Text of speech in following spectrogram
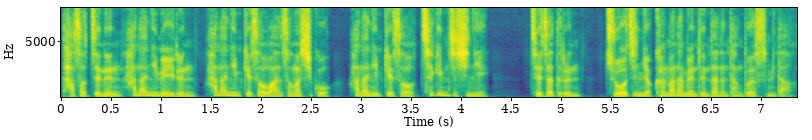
다섯째는 하나님의 일은 하나님께서 완성하시고 하나님께서 책임지시니 제자들은 주어진 역할만 하면 된다는 당부였습니다.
